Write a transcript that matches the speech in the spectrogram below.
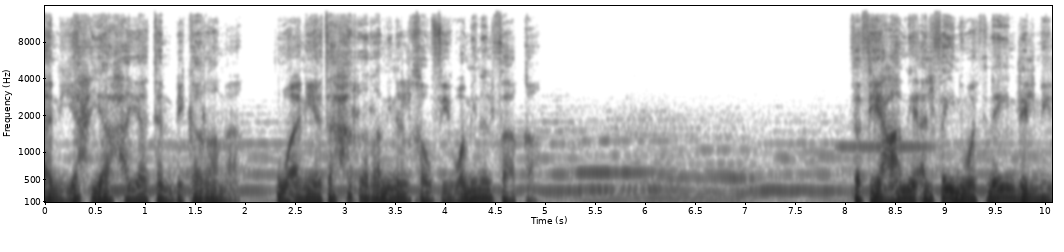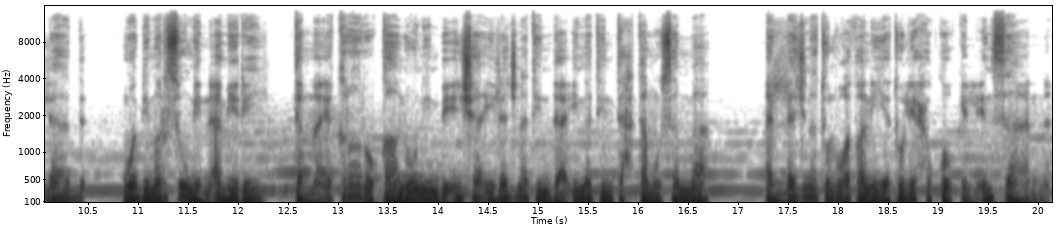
أن يحيا حياة بكرامة وأن يتحرر من الخوف ومن الفاقة. ففي عام 2002 للميلاد وبمرسوم أميري تم إقرار قانون بإنشاء لجنة دائمة تحت مسمى اللجنة الوطنية لحقوق الإنسان.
